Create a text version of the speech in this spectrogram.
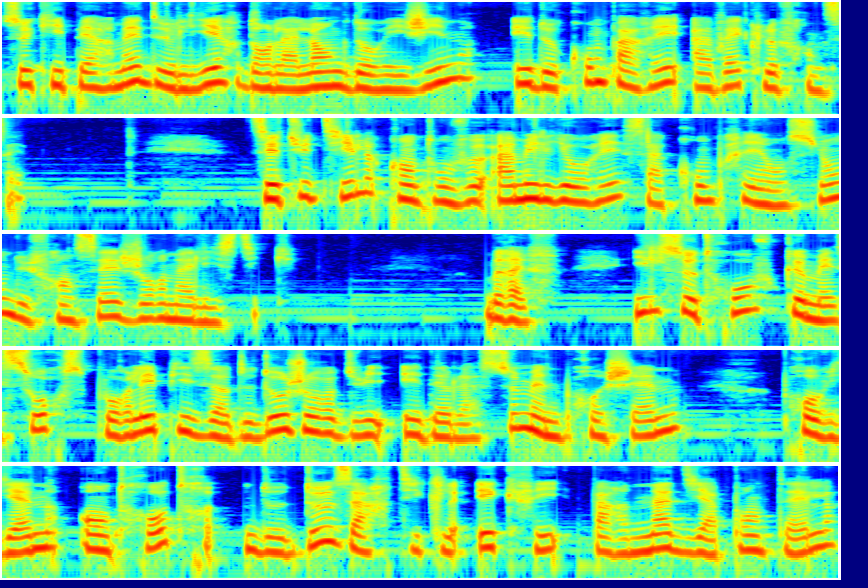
ce qui permet de lire dans la langue d'origine et de comparer avec le français. C'est utile quand on veut améliorer sa compréhension du français journalistique. Bref, il se trouve que mes sources pour l'épisode d'aujourd'hui et de la semaine prochaine proviennent entre autres de deux articles écrits par Nadia Pantel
